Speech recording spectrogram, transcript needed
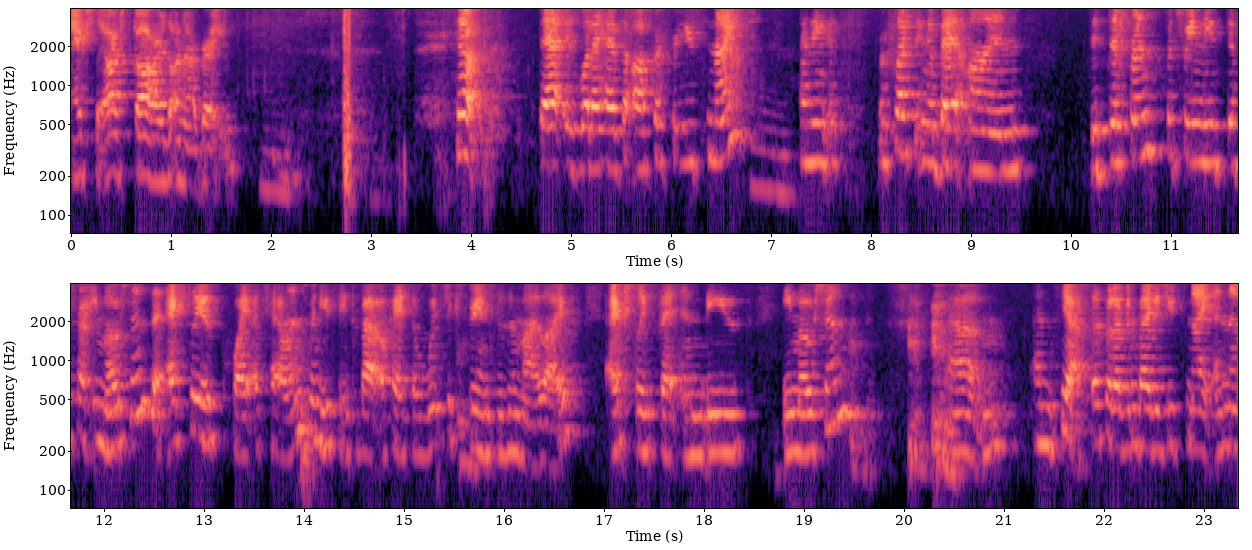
actually are scars on our brain. So, that is what I have to offer for you tonight. I think it's reflecting a bit on the difference between these different emotions. It actually is quite a challenge when you think about okay, so which experiences in my life actually fit in these emotions. Um, and yeah, that's what I've invited you tonight. And then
